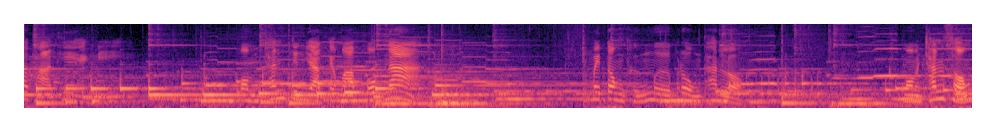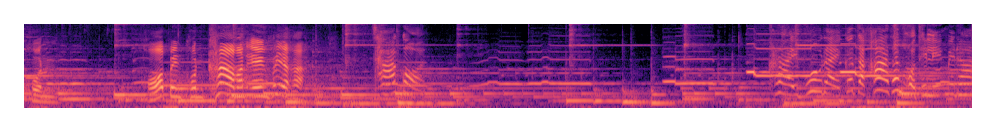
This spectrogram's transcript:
สถานที่แห่งนี้หม่อมฉันจึงอยากจะมาพบหน้า ไม่ต้องถึงมือพระองค์ท่านหรอกหม่อมฉันสองคน ขอเป็นคนฆ่ามันเองพะยะค่ะ ช้าก่อน โพธิลิไม่ได้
